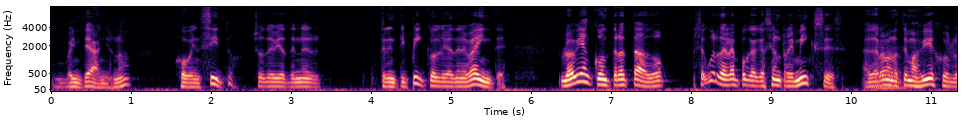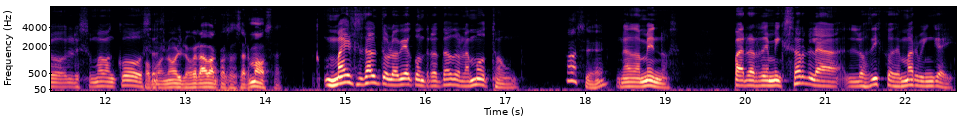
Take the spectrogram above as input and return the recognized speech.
20 años, ¿no? Jovencito. Yo debía tener 30 y pico, él debía tener 20. Lo habían contratado, ¿se acuerda de la época que hacían remixes? Agarraban los temas viejos y lo, le sumaban cosas. Como no, y lograban cosas hermosas. Miles Dalto lo había contratado la Motown. Ah, sí. nada menos, para remixar la, los discos de Marvin Gaye.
